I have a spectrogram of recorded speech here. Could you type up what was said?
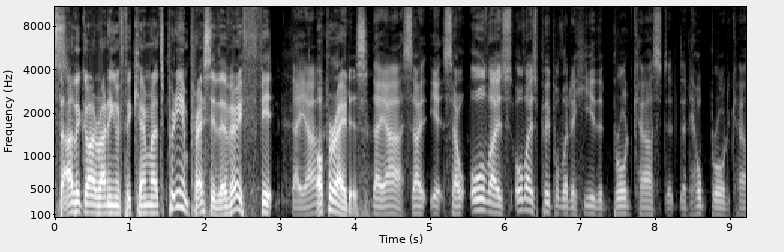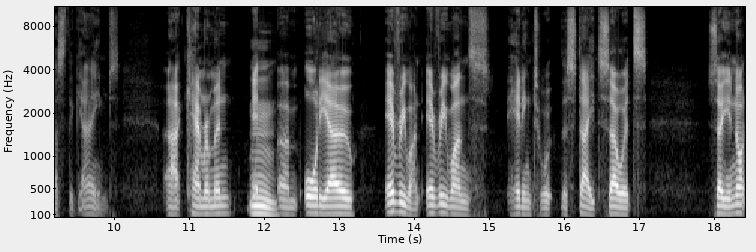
leads. the other guy running with the camera. It's pretty impressive. They're very fit They are. operators. They are. So yeah. So all those all those people that are here that broadcast that help broadcast the games, uh, cameramen, e- Mm. um, audio, everyone, everyone's heading to the states. So it's so you're not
